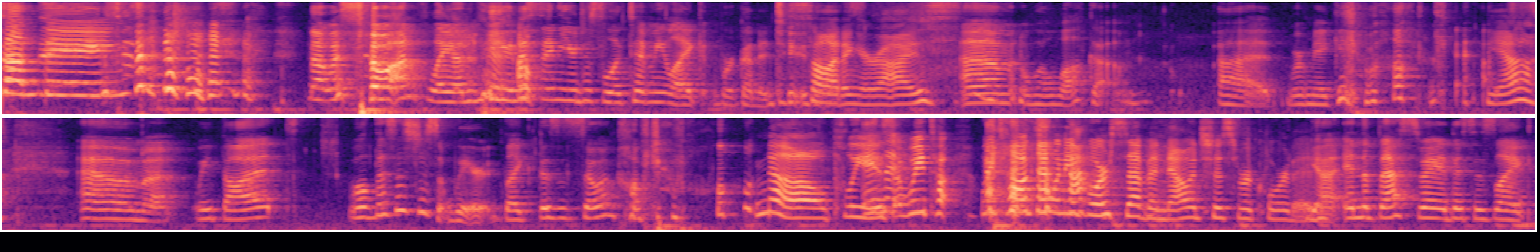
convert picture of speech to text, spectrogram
somethings. that was so unplanned. The unison, you just looked at me like, we're gonna do Saw it in your eyes. Um, well, welcome. Uh, we're making a podcast. Yeah. Um, we thought, well, this is just weird. Like, this is so uncomfortable. No, please. The- we talk we talk 24/7. Now it's just recorded. Yeah, in the best way, this is like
